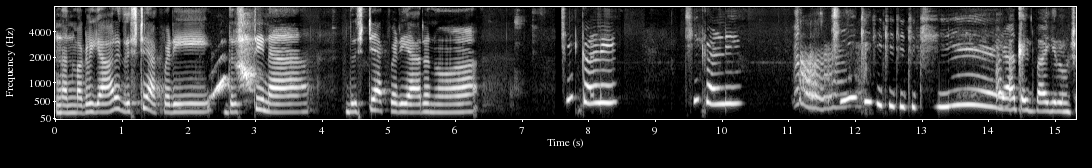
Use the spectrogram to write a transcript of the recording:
ನನ್ನ ಮಗಳಿಗೆ ಯಾರು ದೃಷ್ಟಿ ಹಾಕ್ಬೇಡಿ ದೃಷ್ಟಿನ ದೃಷ್ಟಿ ಹಾಕ್ಬೇಡಿ ಯಾರೂ ಚೀಕಳ್ಳಿ ಚೀಕಳ್ಳಿ ಯಾತೈದು ಬಾಗಿರೋ ಅಂಶ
